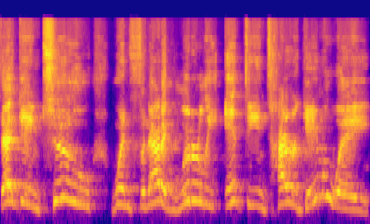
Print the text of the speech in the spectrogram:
that game too, when Fnatic literally ent the entire game away,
